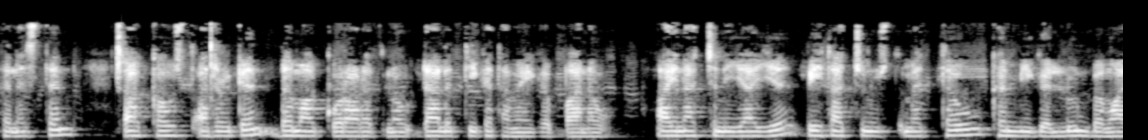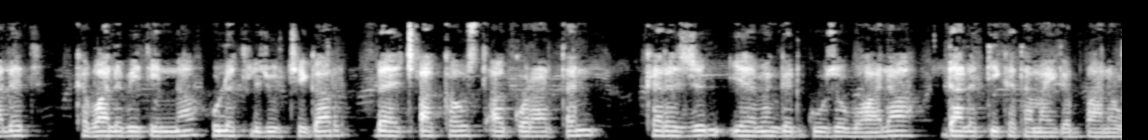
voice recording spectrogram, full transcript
ተነስተን ጫካ ውስጥ አድርገን በማቆራረጥ ነው ዳለቲ ከተማ የገባ ነው። አይናችን እያየ ቤታችን ውስጥ መጥተው ከሚገሉን በማለት ከባለቤቴና ሁለት ልጆቼ ጋር በጫካ ውስጥ አቆራርጠን ከረዥም የመንገድ ጉዞ በኋላ ዳለቲ ከተማ የገባ ነው።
